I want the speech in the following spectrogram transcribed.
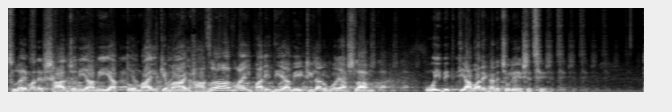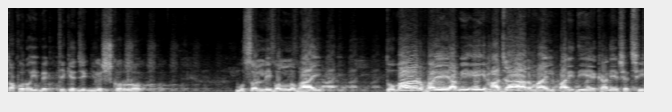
সুলাইমানের সাহায্য নিয়ে আমি এত মাইলকে মাইল, হাজার মাইল পাড়ি দিয়ে আমি টিলার উপরে আসলাম, ওই ব্যক্তি আবার এখানে চলে এসেছে। তখন ওই ব্যক্তিকে জিজ্ঞেস করল, মুসল্লি বলল, ভাই, তোমার ভয়ে আমি এই হাজার মাইল পাড়ি দিয়ে এখানে এসেছি।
